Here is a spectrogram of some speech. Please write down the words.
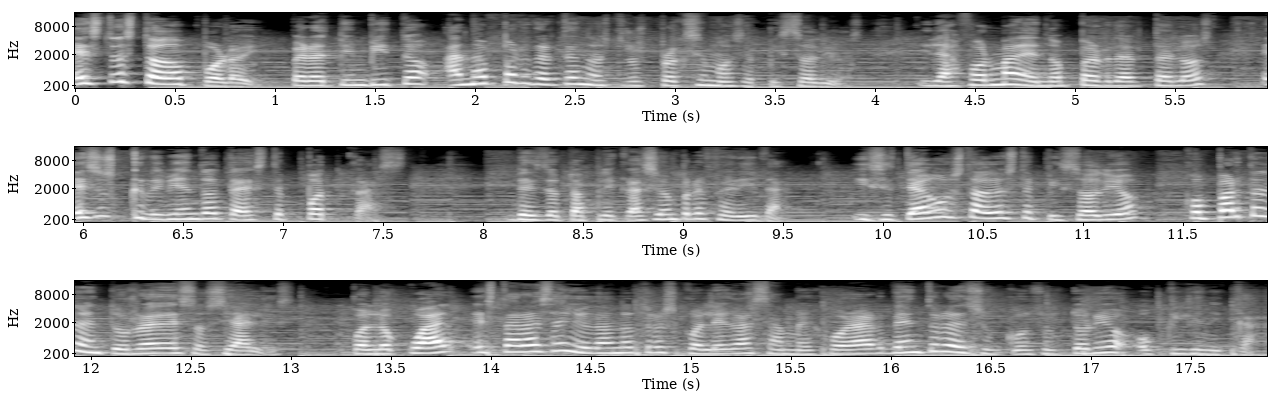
Esto es todo por hoy, pero te invito a no perderte nuestros próximos episodios, y la forma de no perdértelos es suscribiéndote a este podcast desde tu aplicación preferida, y si te ha gustado este episodio, compártelo en tus redes sociales, con lo cual estarás ayudando a otros colegas a mejorar dentro de su consultorio o clínica,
